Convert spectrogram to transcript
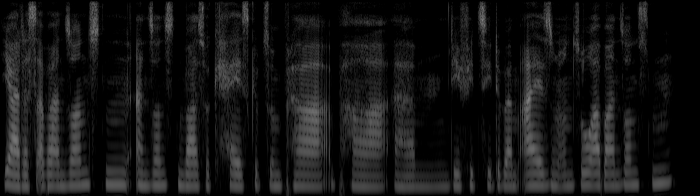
ja, das aber ansonsten, ansonsten war es okay. Es gibt so ein paar, ein paar ähm, Defizite beim Eisen und so, aber ansonsten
